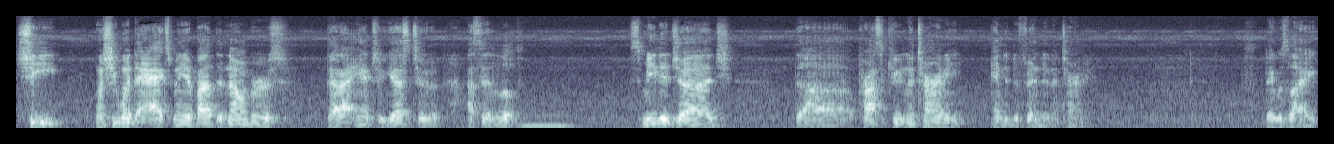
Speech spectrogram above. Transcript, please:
she when she went to ask me about the numbers that I answered yes to, I said, look, it's me the judge, the prosecuting attorney, and the defendant attorney. They was like,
